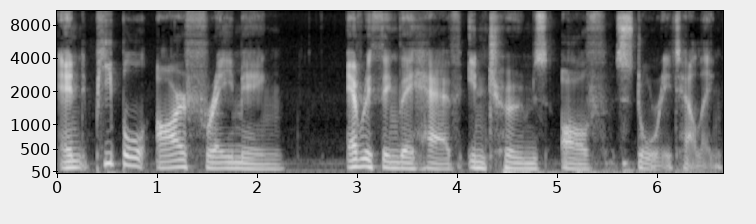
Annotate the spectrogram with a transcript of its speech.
And people are framing everything they have in terms of storytelling.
